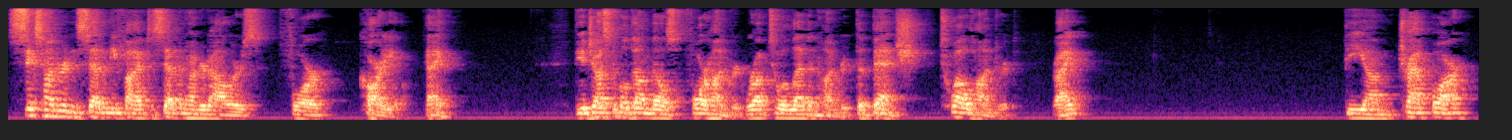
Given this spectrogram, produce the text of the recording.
675 to $700 for cardio, okay? The adjustable dumbbells, 400. We're up to 1100. The bench, 1200, right? The um, trap bar,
